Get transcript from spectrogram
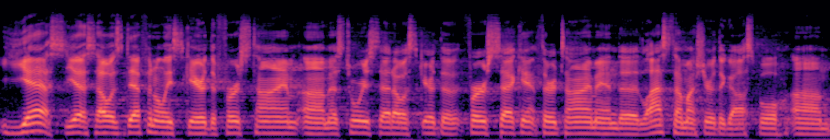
Yes, yes, I was definitely scared the first time. Um, as Tori said, I was scared the first, second, third time, and the last time I shared the gospel. Um,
